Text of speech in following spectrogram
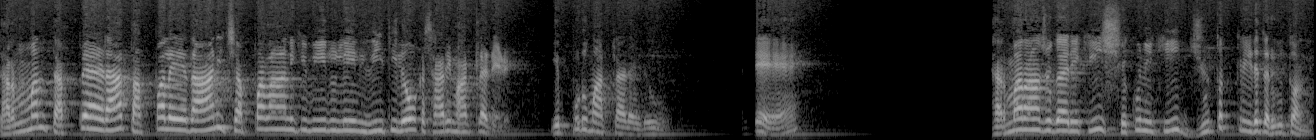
ధర్మం తప్పాడా తప్పలేదా అని చెప్పడానికి వీలు లేని రీతిలో ఒకసారి మాట్లాడాడు. ఎప్పుడు మాట్లాడాడు? అంటే ధర్మరాజు గారికి శకునికి జ్యూత క్రీడ జరుగుతోంది.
